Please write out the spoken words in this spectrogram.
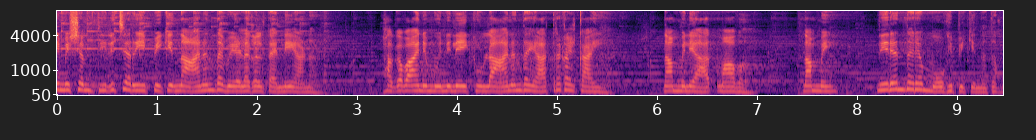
നിമിഷം തിരിച്ചറിയിപ്പിക്കുന്ന ആനന്ദവേളകൾ തന്നെയാണ്. ഭഗവാന് മുന്നിലേക്കുള്ള ആനന്ദയാത്രകൾക്കായി നമ്മിലെ ആത്മാവ് നമ്മെ നിരന്തരം മോഹിപ്പിക്കുന്നതും.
